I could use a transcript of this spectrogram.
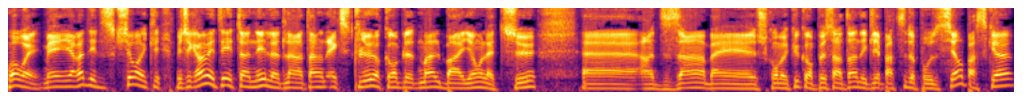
ouais, ouais, mais il y aura des discussions avec les... Mais j'ai quand même été étonné de l'entendre exclure complètement le baillon là-dessus euh, en disant ben je suis convaincu qu'on peut s'entendre avec les partis d'opposition parce que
